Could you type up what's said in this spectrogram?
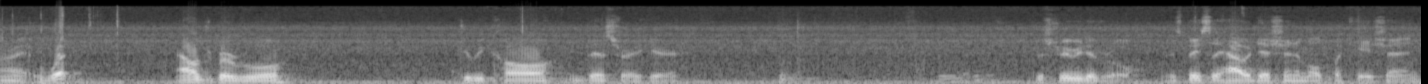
Alright, what algebra rule do we call this right here? Distributive rule. It's basically how addition and multiplication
